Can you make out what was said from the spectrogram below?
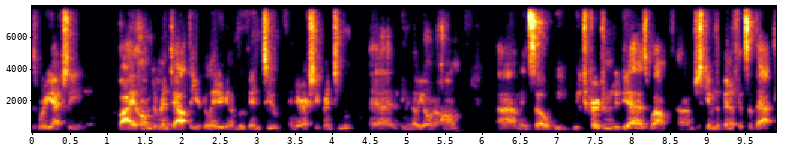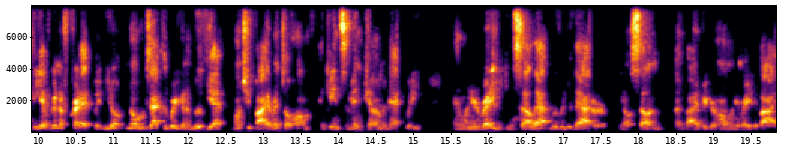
is where you actually buy a home to rent out that you're later going to move into, and you're actually renting, uh, even though you own a home. Um, and so we, we encourage them to do that as well. Um, just give them the benefits of that. Hey, you have good enough credit, but you don't know exactly where you're going to move yet. Why don't you buy a rental home and gain some income and equity? And when you're ready, you can sell that, move into that, or you know, sell it and, and buy a bigger home when you're ready to buy.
